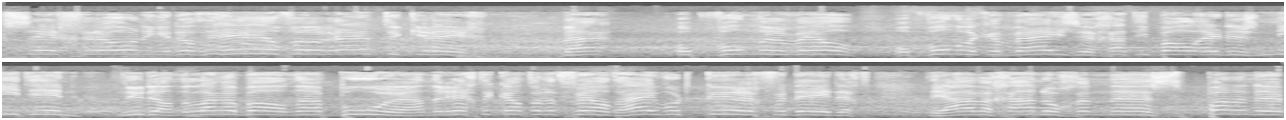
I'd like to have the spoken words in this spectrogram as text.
FC Groningen. Dat heel veel ruimte kreeg. Maar op wonder wel. Op wonderlijke wijze gaat die bal er dus niet in. Nu dan de lange bal naar Boeren aan de rechterkant van het veld. Hij wordt keurig verdedigd. Ja, we gaan nog een uh, spannende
